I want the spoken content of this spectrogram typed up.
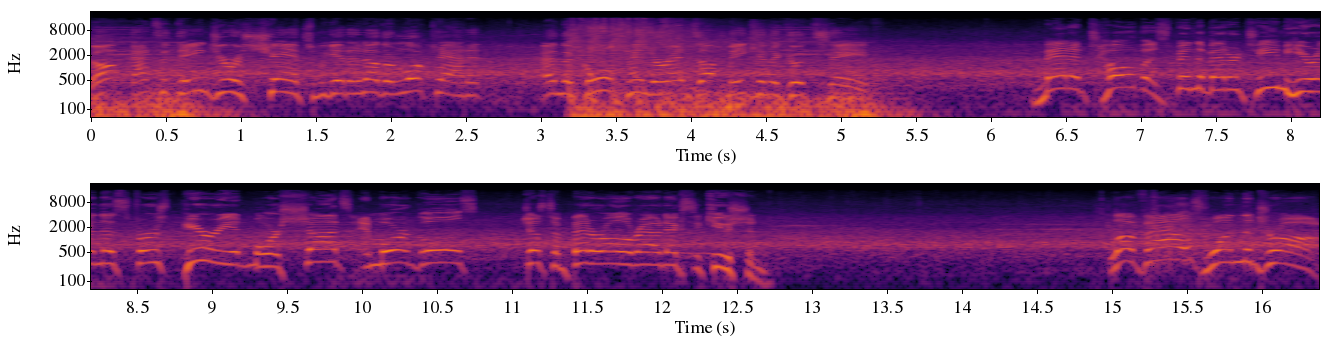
Oh, that's a dangerous chance. We get another look at it, and the goaltender ends up making a good save. Manitoba's been the better team here in this first period. More shots and more goals. Just a better all-around execution. Laval's won the draw.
